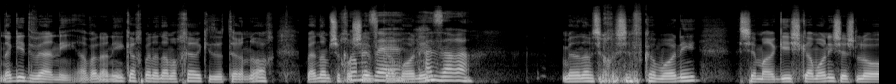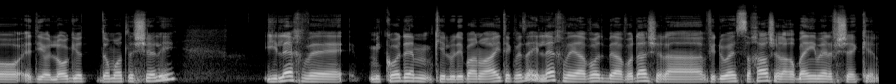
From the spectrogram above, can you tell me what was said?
נגיד ואני, אבל אני אקח בן אדם אחר כי זה יותר נוח. בן אדם שחושב כמוני. הזרה. בן אדם שחושב כמוני, שמרגיש כמוני, שיש לו אידיאולוגיות דומות לשלי, ילך ומקודם, כאילו דיברנו הייטק וזה, ילך ויעבוד בעבודה של הווידואי שכר של 40 אלף שקל.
